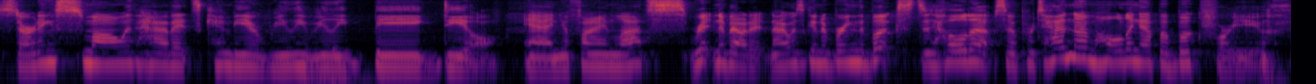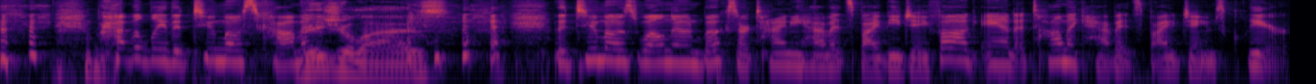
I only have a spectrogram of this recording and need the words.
Starting small with habits can be a really, really big deal. And you'll find lots written about it. And I was going to bring the books to hold up. So pretend I'm holding up a book for you. Probably the two most common. Visualize. the two most well known books are Tiny Habits by BJ Fogg and Atomic Habits by James Clear.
